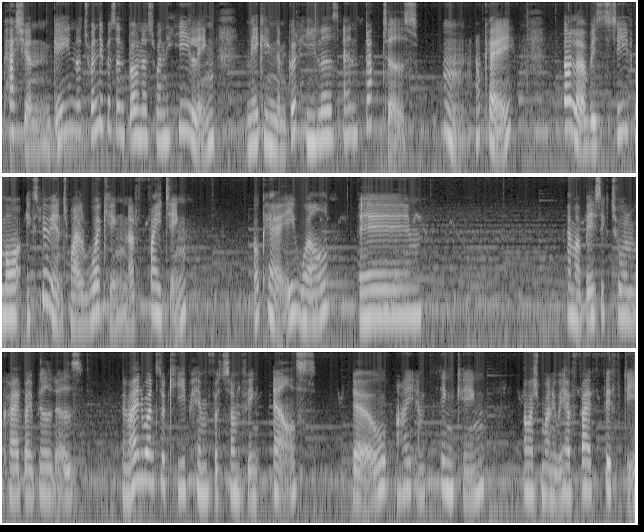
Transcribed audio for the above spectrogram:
Passion. Gain a 20% bonus when healing, making them good healers and doctors. Hmm, okay. Scholar. Receive more experience while working, not fighting. Okay, well, um... I'm a basic tool required by builders. I might want to keep him for something else. So, I am thinking... How much money? We have 550.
